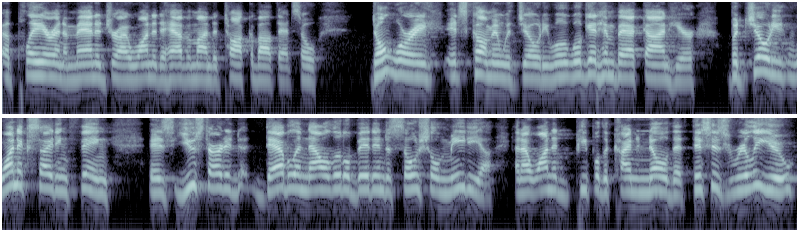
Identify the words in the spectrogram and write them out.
a player and a manager, I wanted to have him on to talk about that. So, don't worry, it's coming with Jody. We'll we'll get him back on here. But Jody, one exciting thing is you started dabbling now a little bit into social media, and I wanted people to kind of know that this is really you.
